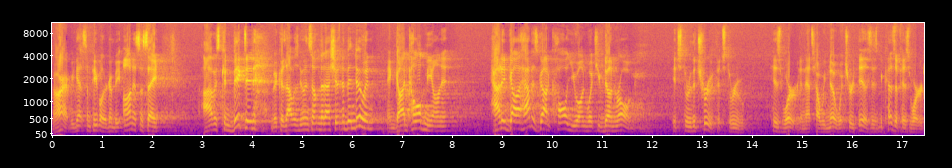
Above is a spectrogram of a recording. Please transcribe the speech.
All right, we got some people that are going to be honest and say, I was convicted because I was doing something that I shouldn't have been doing, and God called me on it. How did God how does God call you on what you've done wrong? It's through the truth. It's through his word, and that's how we know what truth is is because of his word.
